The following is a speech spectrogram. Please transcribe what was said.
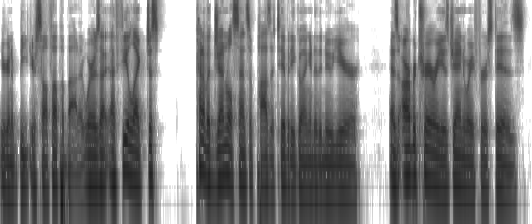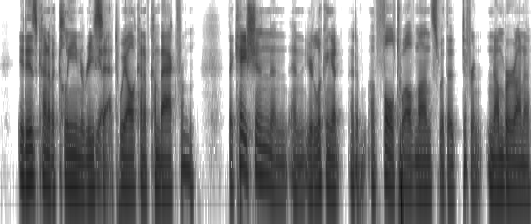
you're going to beat yourself up about it. Whereas I, I feel like just kind of a general sense of positivity going into the new year, as arbitrary as January first is, it is kind of a clean reset. We all kind of come back from vacation and and you're looking at, at a, a full 12 months with a different number on a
